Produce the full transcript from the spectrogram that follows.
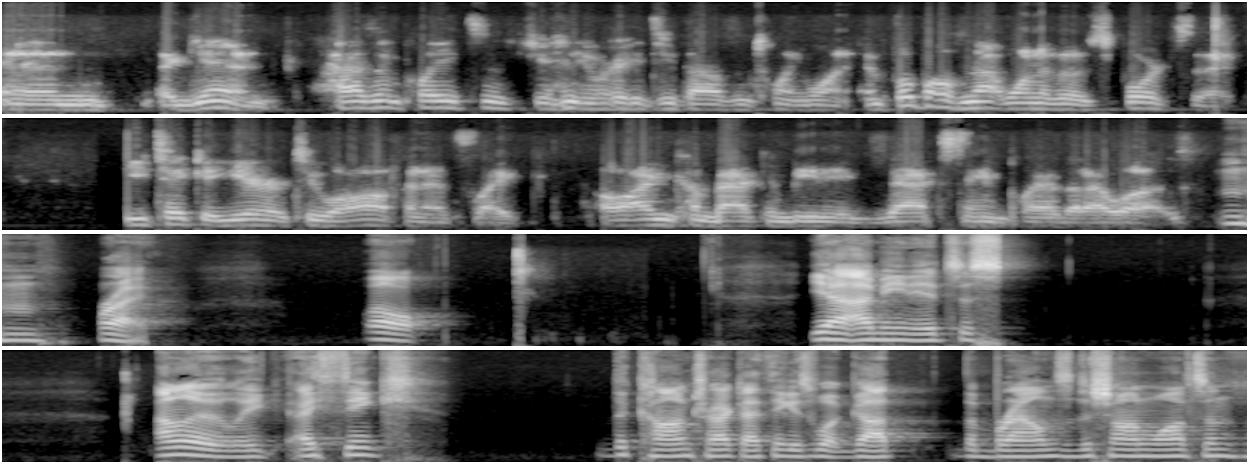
and again hasn't played since January 2021. And football's not one of those sports that you take a year or two off and it's like, oh, I can come back and be the exact same player that I was. Mm-hmm. Right. Well, yeah. I mean, it just I don't know. Like, I think the contract, I think, is what got the Browns Deshaun Watson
